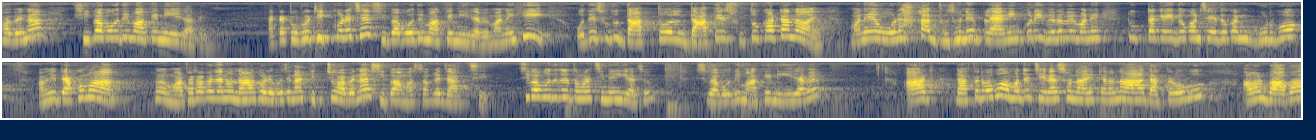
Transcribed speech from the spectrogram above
হবে না, শিপা বৌদি মাকে নিয়ে যাবে। একটা টোটো ঠিক করেছে, শিবা বৌদি মাকে নিয়ে যাবে। মানে কি? ওদের শুধু দাঁত তোল দাঁতের সুতো কাটা নয় মানে ওরা দুজনে প্ল্যানিং করেই বেরোবে। মানে টুকটাক এই দোকান, সেই দোকান ঘুরবো। আমি দেখো মা হ্যাঁ মাথা টাথা যেন না করে বলছে, না, কিচ্ছু হবে না, শিবা আমার সঙ্গে যাচ্ছে। শিবা বৌদিকে তোমরা চিনেই গেছো। শিবা বৌদি মাকে নিয়ে যাবে। আর ডাক্তারবাবু আমাদের চেনাশোনায় কেননা ডাক্তারবাবু আমার বাবা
